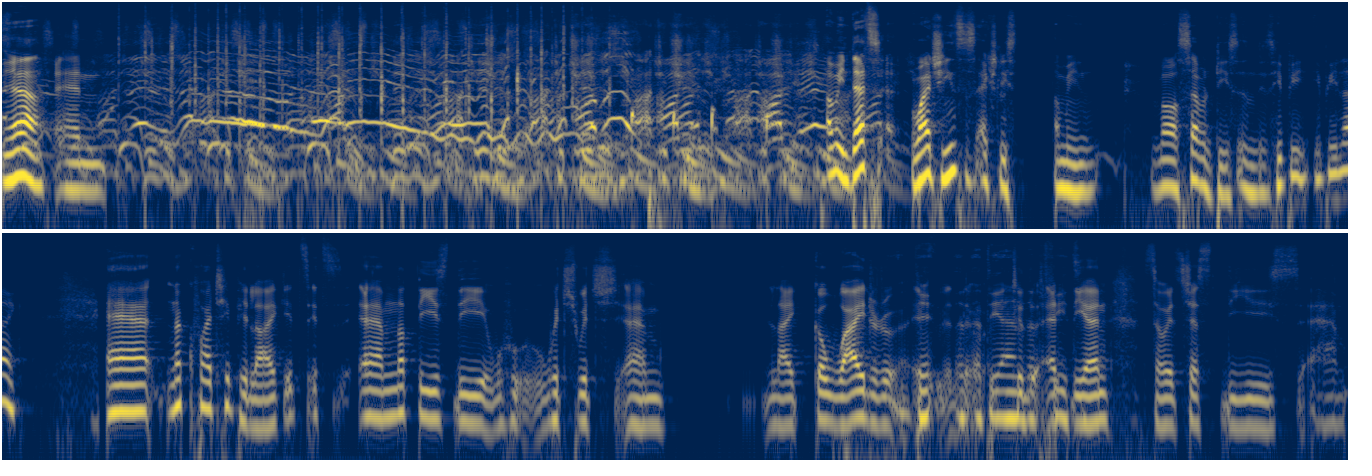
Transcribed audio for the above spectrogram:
Yeah. and I mean, that's white jeans is actually. I mean, more seventies, isn't it? Hippie, hippie like. uh not quite hippie like it's it's um not these the wh- which which um like go wider if, The- at- the end, the, the at feet. the end so it's just these um,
